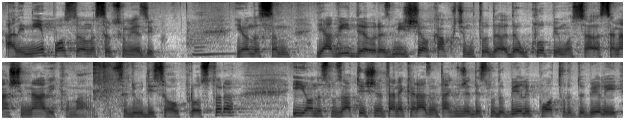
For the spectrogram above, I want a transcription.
ali nije postojalo na srpskom jeziku. I onda sam ja video, razmišljao kako ćemo to da, da uklopimo sa, sa našim navikama, sa ljudi sa ovog prostora. I onda smo zato išli na ta neka razna takmičenja gde smo dobijali potvrdu, dobijali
